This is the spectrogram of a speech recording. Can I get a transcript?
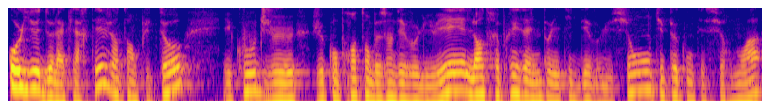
au lieu de la clarté, j'entends plutôt, écoute, je, je comprends ton besoin d'évoluer, l'entreprise a une politique d'évolution, tu peux compter sur moi,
